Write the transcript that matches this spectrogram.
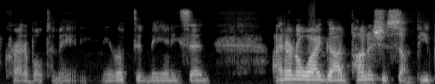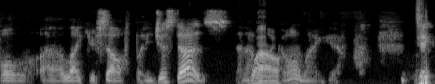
incredible to me. And he, he looked at me and he said, I don't know why God punishes some people uh, like yourself, but He just does. And I'm wow. like, oh my God, take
